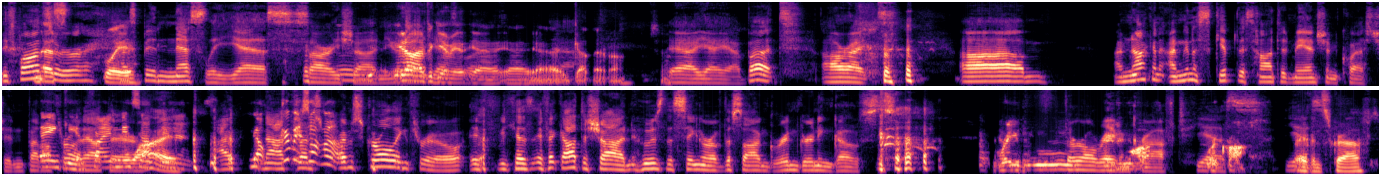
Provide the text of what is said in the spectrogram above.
The sponsor Nestle. has been Nestle. Yes. Sorry, Sean. You, don't have to give me. Yeah, yeah, yeah, Yeah. I got that wrong. So. Yeah, yeah, yeah. But all right. um I'm not gonna I'm gonna skip this haunted mansion question, but Thank I'll throw you. it out Find me there. Why? something. I, No, nah, give me 'cause I'm, something. I'm scrolling through if because if it got to Sean, who is the singer of the song Grim Grinning Ghosts? Raven. Thurl Ravenloft. Ravencroft. Yes. Croft. Yes. Ravenscroft.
